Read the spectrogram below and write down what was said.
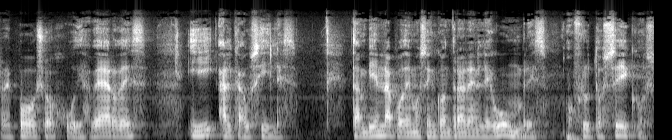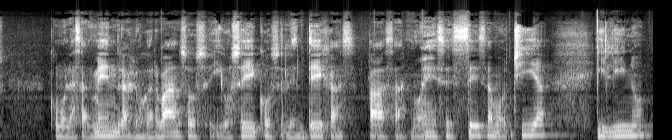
repollo, judías verdes y alcauciles. También la podemos encontrar en legumbres o frutos secos, como las almendras, los garbanzos, higos secos, lentejas, pasas, nueces, sésamo, chía y lino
